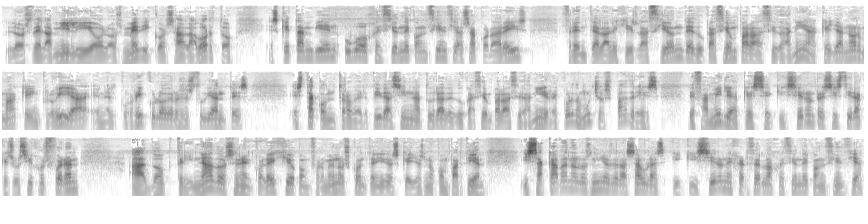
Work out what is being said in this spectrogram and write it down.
los de la mili o los médicos al aborto, es que también hubo objeción de conciencia, os acordaréis, frente a la legislación de educación para la ciudadanía, aquella norma que incluía en el currículo de los estudiantes esta controvertida asignatura de educación para la ciudadanía. Y recuerdo muchos padres de familia que se quisieron resistir a que sus hijos fueran adoctrinados en el colegio conforme a unos contenidos que ellos no compartían y sacaban a los niños de las aulas y quisieron ejercer la objeción de conciencia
